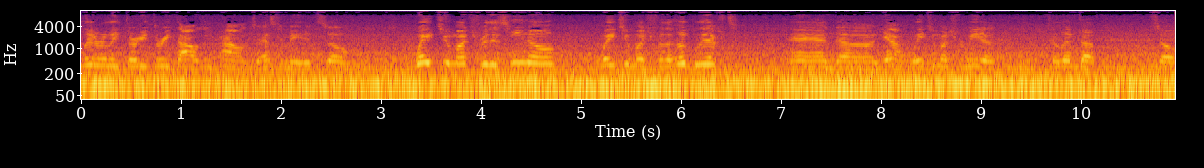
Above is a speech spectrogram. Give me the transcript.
literally 33,000 pounds estimated. So way too much for this Hino, way too much for the hook lift, and uh, yeah, way too much for me to, to lift up. So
